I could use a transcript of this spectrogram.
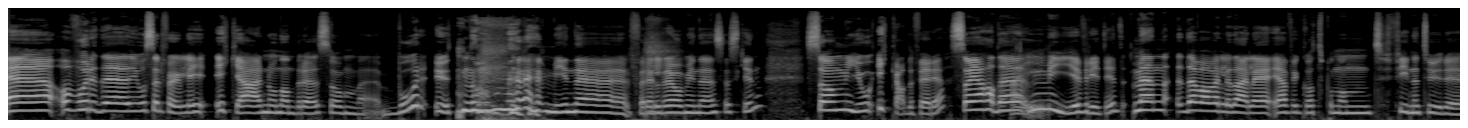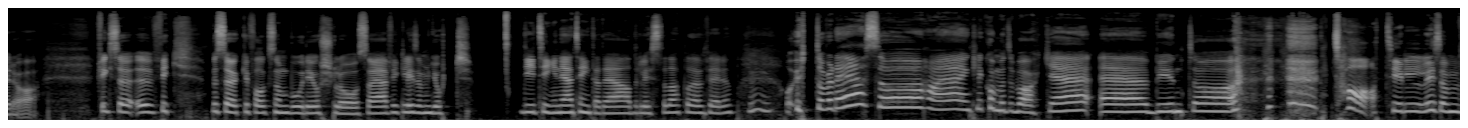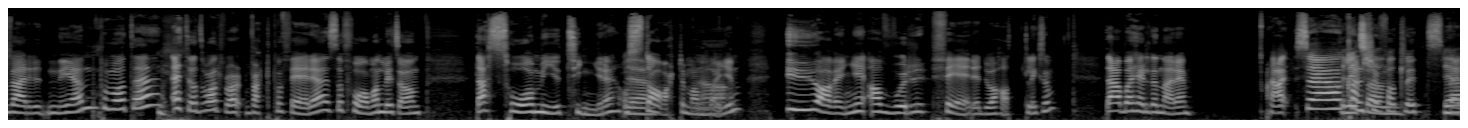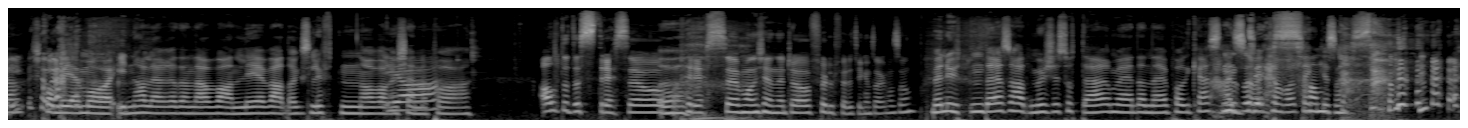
Eh, og hvor det jo selvfølgelig ikke er noen andre som eh, bor, utenom mine foreldre og mine søsken, som jo ikke hadde ferie. Så jeg hadde Nei. mye fritid. Men det var veldig deilig. Jeg fikk gått på noen fine turer og fikk, eh, fikk besøke folk som bor i Oslo, så jeg fikk liksom gjort de tingene jeg tenkte at jeg hadde lyst til da på den ferien. Mm. Og utover det så har jeg egentlig kommet tilbake, eh, begynt å ta til liksom verden igjen, på en måte. Etter at man har vært- på ferie, så får man litt sånn Det er så mye tyngre å starte mandagen. Uavhengig av hvor ferie du har hatt, liksom. Det er bare helt den derre Nei, så jeg har kanskje sånn- fått litt smell. Ja, komme hjem og inhalere den der vanlige hverdagsluften og bare Ja. kjenne på Alt dette stresset og Øh. presset man kjenner til å fullføre ting og tang sånn. Men uten det så hadde vi ikke sittet her med denne podkasten, så vi kan bare tenke sånn.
